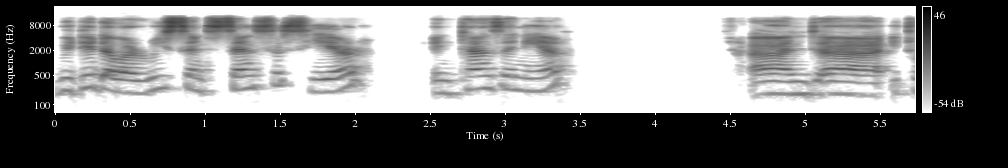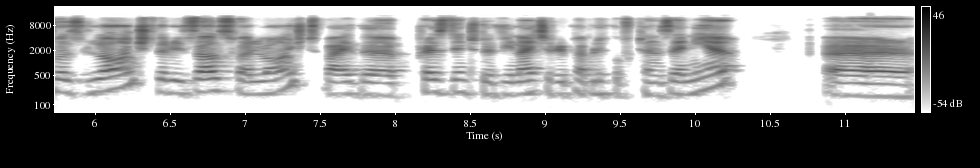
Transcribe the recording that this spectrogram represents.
we did our recent census here in Tanzania, and uh, it was launched, the results were launched by the President of the United Republic of Tanzania, uh,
